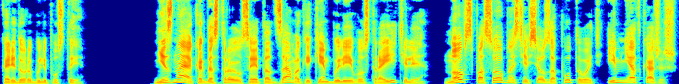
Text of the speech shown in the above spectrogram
Коридоры были пусты. Не знаю, когда строился этот замок и кем были его строители, но в способности все запутывать им не откажешь.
